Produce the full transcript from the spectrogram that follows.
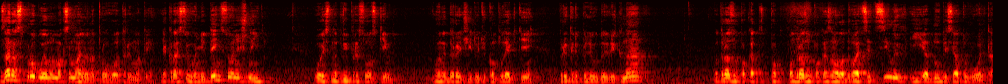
Зараз спробуємо максимальну напругу отримати. Якраз сьогодні день сонячний. Ось на дві присоски. Вони, до речі, йдуть у комплекті. Прикріплю до вікна. Одразу, пока- пок- одразу показало 20,1 вольта.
